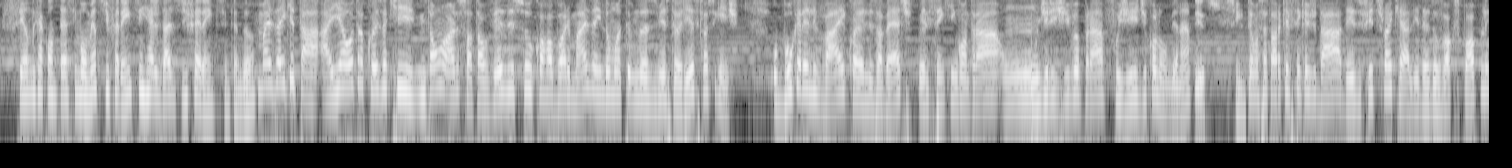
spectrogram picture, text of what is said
sendo que acontece em momentos diferentes, em realidades diferentes, entendeu? Mas aí que tá. Aí é outra coisa que. Então, olha só, talvez isso corrobore mais ainda uma, uma das minhas teorias, que é o seguinte: o Booker ele vai com a Elizabeth, eles têm que encontrar um, um dirigível pra fugir de Colômbia, né? Isso. Sim. Tem uma certa hora que eles têm que ajudar a Daisy Fitzroy, que é a líder do Vox Populi,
